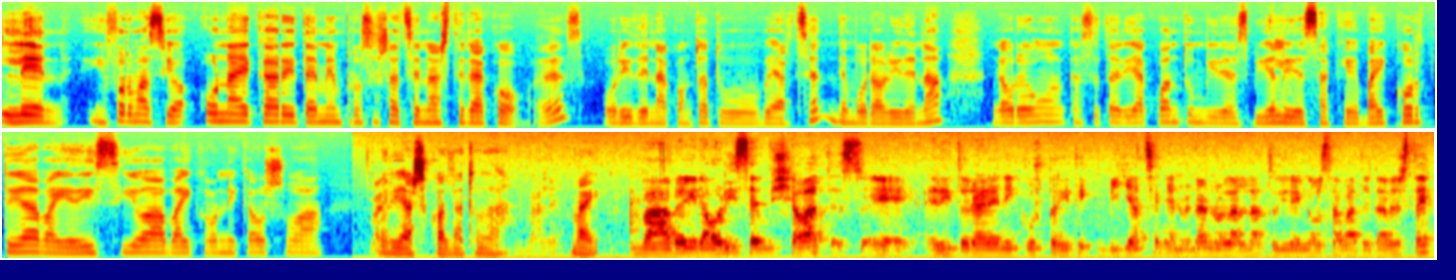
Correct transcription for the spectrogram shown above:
lehen informazio ona ekarri eta hemen prozesatzen asterako, ez? Hori dena kontatu behartzen, denbora hori dena. Gaur egun kazetaria kuantum bidez bidali dezake bai kortea, bai edizioa, bai kronika osoa, bai. hori asko aldatu da. Vale. Bai. Ba, begira, hori zen pixka bat, e, editoriaren ikuspegitik, bilatzen genuena, nola aldatu diren gauza bat eta beste.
